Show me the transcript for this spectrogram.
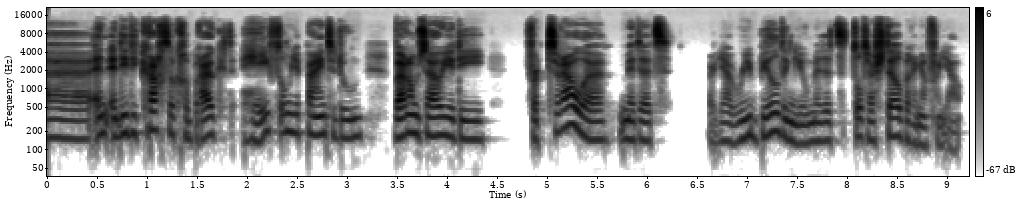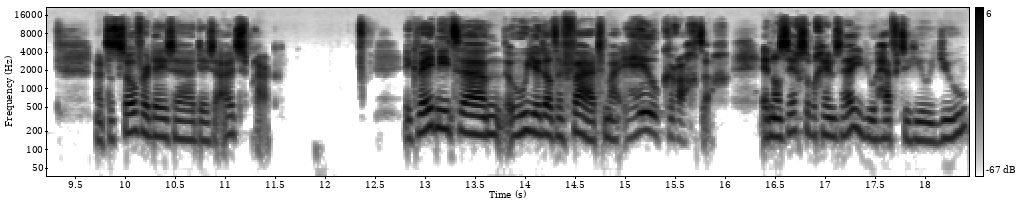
uh, en, en die die kracht ook gebruikt heeft om je pijn te doen, waarom zou je die vertrouwen met het ja, rebuilding you, met het tot herstel brengen van jou. Nou, tot zover deze, deze uitspraak. Ik weet niet um, hoe je dat ervaart, maar heel krachtig. En dan zegt ze op een gegeven moment, hey, you have to heal you.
